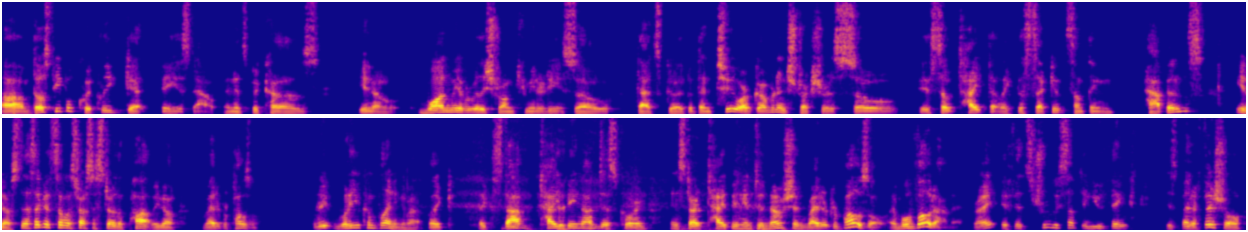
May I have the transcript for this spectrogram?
um, those people quickly get phased out. And it's because, you know, one, we have a really strong community, so that's good. But then two, our governance structure is so is so tight that like the second something happens, you know, so the second someone starts to stir the pot, we go, write a proposal. What are, you, what are you complaining about? Like, like stop typing on Discord and start typing into Notion. Write a proposal, and we'll vote on it. Right? If it's truly something you think is beneficial,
